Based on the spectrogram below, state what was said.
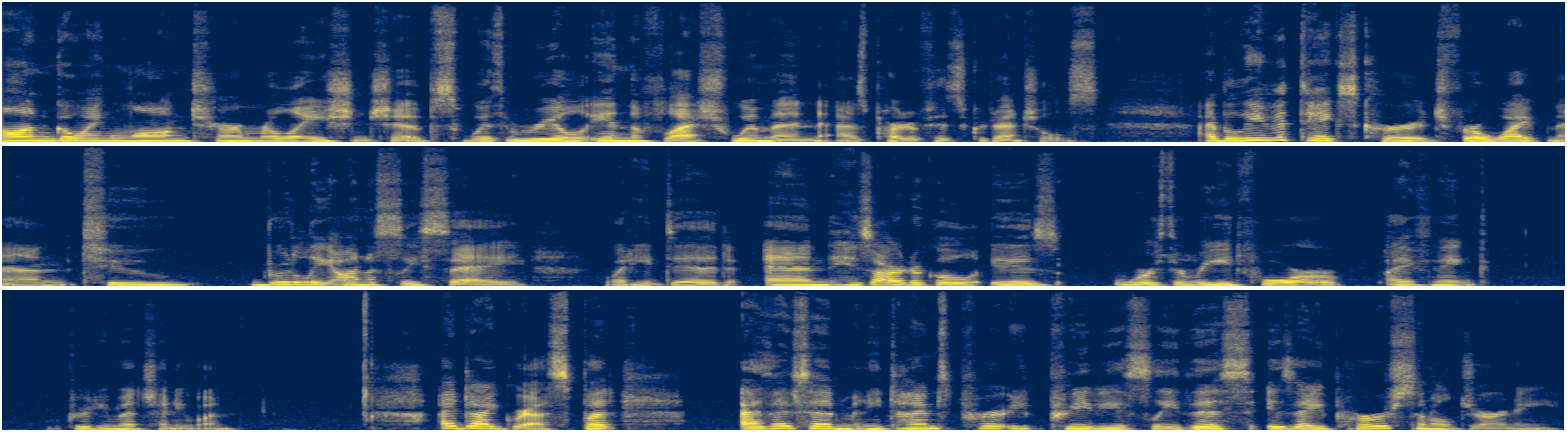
ongoing long-term relationships with real in-the-flesh women as part of his credentials. I believe it takes courage for a white man to brutally honestly say what he did, and his article is worth a read for, I think, pretty much anyone. I digress, but as I've said many times pre previously, this is a personal journey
